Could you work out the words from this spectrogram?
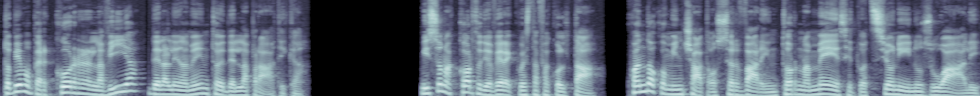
dobbiamo percorrere la via dell'allenamento e della pratica. Mi sono accorto di avere questa facoltà quando ho cominciato a osservare intorno a me situazioni inusuali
